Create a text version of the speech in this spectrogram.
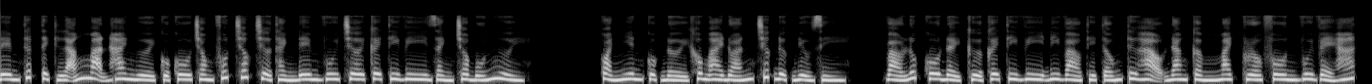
Đêm thất tịch lãng mạn hai người của cô trong phút chốc trở thành đêm vui chơi cây tivi dành cho bốn người. Quả nhiên cuộc đời không ai đoán trước được điều gì. Vào lúc cô đẩy cửa cây tivi đi vào thì Tống Tư Hạo đang cầm microphone vui vẻ hát.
